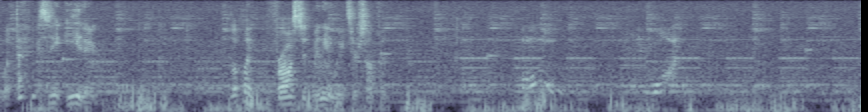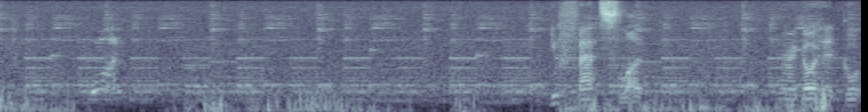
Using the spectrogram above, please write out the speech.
What the heck is he eating? Look like frosted mini wheats or something. You. You fat slut. Alright, go ahead. Go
